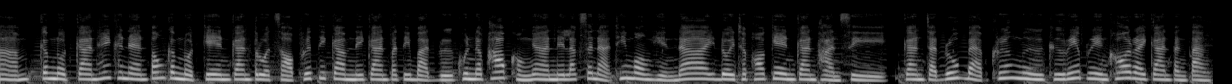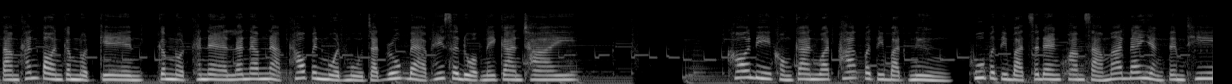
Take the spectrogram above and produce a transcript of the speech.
3. กำหนดการให้คะแนนต้องกำหนดเกณฑ์การตรวจสอบพฤติกรรมในการปฏิบัติหรือคุณภาพของงานในลักษณะที่มองเห็นได้ โดยเฉพาะเกณฑ์การผ่าน 4. การจัดรูปแบบเครื่องมือคือเรียบเรียงข้อรายการต่างๆ ตามขั้นตอนกำหนดเกณฑ์กำหนดคะแนนและน้ำหนักเข้าเป็นหมวดหมู่จัดรูปแบบให้สะดวกในการใช้ ข้อดีของการวัดภาคปฏิบัติหนึ่งผู้ปฏิบัติแสดงความสามารถได้อย่างเต็มที่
